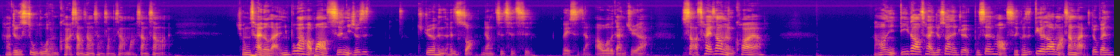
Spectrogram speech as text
他就是速度很快，上上上上上马上上来，全菜都来，你不管好不好吃，你就是觉得很很爽，那样吃吃吃，类似这样啊，我的感觉啊。上菜上很快啊，然后你第一道菜你就算是觉得不是很好吃，可是第二道马上来，就跟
